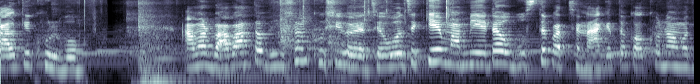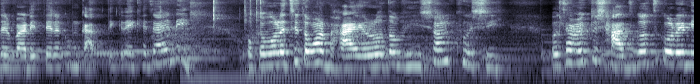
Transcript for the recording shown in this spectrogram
কালকে খুলবো। আমার বাবা তো ভীষণ খুশি হয়েছে। ও বলছে, কে মাম্মি, এটাও বুঝতে পারছে না। আগে তো কখনো আমাদের বাড়িতে এরকম কার্তিক রেখে যায়নি? ওকে বলেছে, তোমার ভাই, ওরও তো ভীষণ খুশি। বলছে, আমি একটু সাজগোজ করে নি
